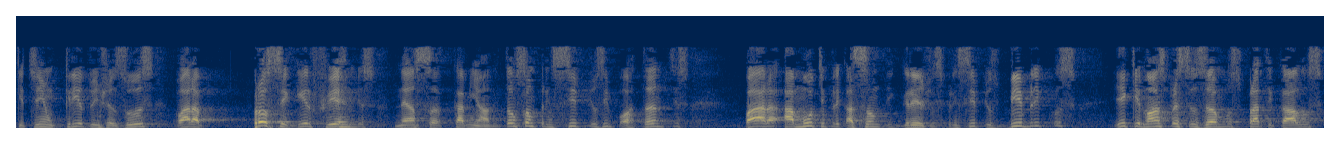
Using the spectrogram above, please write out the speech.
que tinham crido em Jesus para prosseguir firmes nessa caminhada. Então, são princípios importantes para a multiplicação de igrejas, princípios bíblicos e que nós precisamos praticá-los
